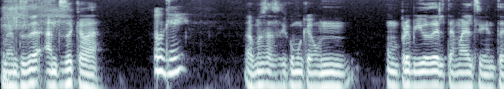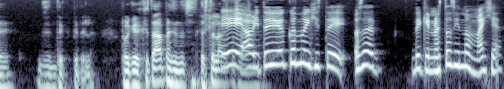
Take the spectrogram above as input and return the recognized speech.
Bueno, entonces, antes de acabar, Ok. Vamos a hacer como que un, un preview del tema del siguiente, del siguiente capítulo. Porque es que estaba pensando esto la Eh, ahorita yo cuando dijiste, o sea, de que no está haciendo magia,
